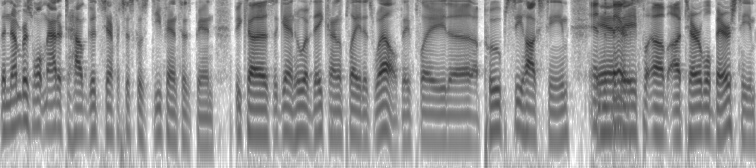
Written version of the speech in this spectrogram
The numbers won't matter to how good San Francisco's defense has been because, again, who have they kind of played as well? They've played a, a poop Seahawks team and, and they a, uh, a terrible Bears team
